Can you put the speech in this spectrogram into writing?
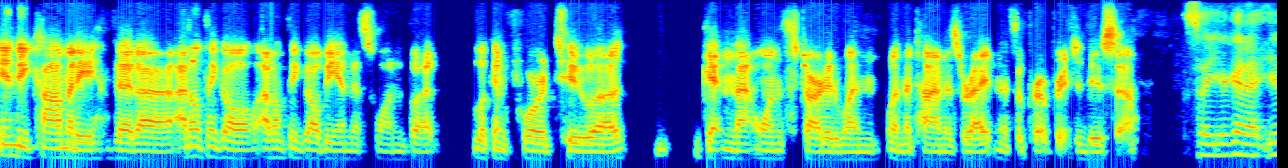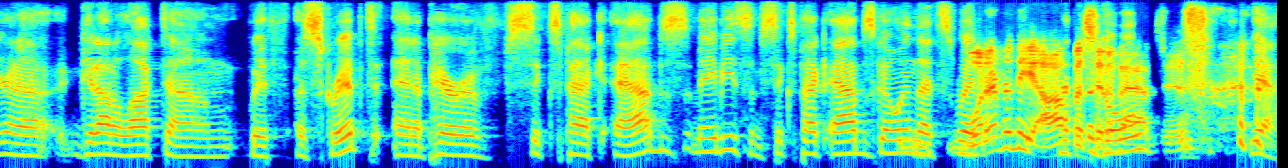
indie comedy that uh, I don't think I'll I don't think I'll be in this one, but looking forward to uh, getting that one started when when the time is right and it's appropriate to do so. So you're gonna you're gonna get out of lockdown with a script and a pair of six pack abs, maybe some six pack abs going. That's what, whatever the opposite the of abs is. yeah,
